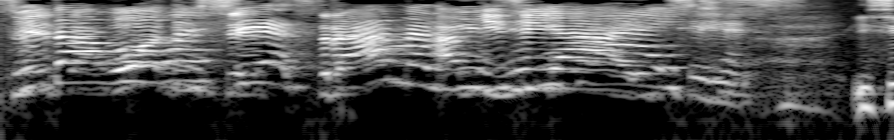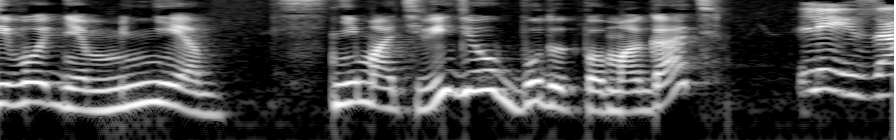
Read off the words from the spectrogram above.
Световоды всех стран, объединяйтесь! И сегодня мне снимать видео будут помогать. Лиза,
